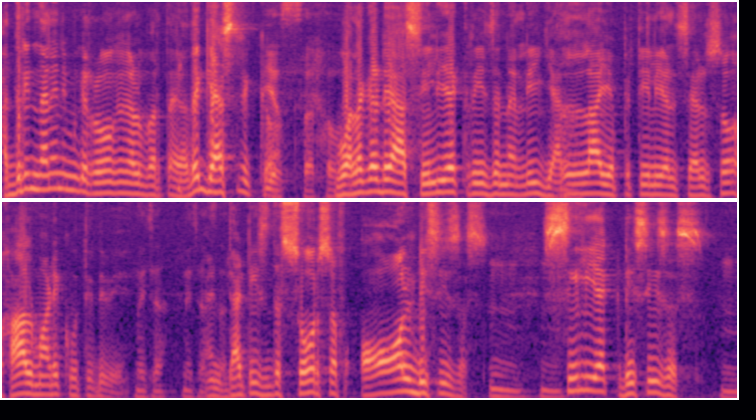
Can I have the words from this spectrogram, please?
ಅದರಿಂದನೇ ನಿಮಗೆ ರೋಗಗಳು ಬರ್ತಾ ಇದೆ. ಅದೇ ಗ್ಯಾಸ್ಟ್ರಿಕ್. ಒಳಗಡೆ ಆ ಸಿಲಿಯಕ್ ರೀಜನ್ ಅಲ್ಲಿ ಎಲ್ಲ ಎಪಿಥೀಲಿಯಲ್ ಸೆಲ್ಸ್ ಹಾಳು ಮಾಡಿ ಕೂತಿದ್ದೀವಿ. ನಿಜ ನಿಜ and that is the source of all diseases hmm celiac diseases hmm.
